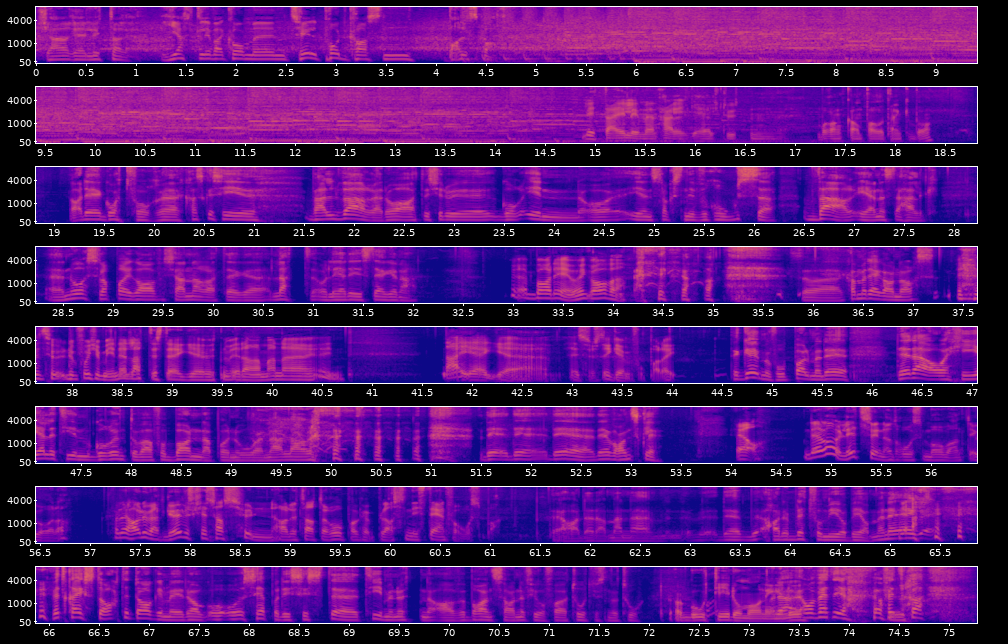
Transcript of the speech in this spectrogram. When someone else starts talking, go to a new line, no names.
Kjære lyttere, hjertelig velkommen til podkasten Ballspar.
Litt deilig med en helg helt uten brannkamper å tenke på.
Ja, det er godt for eh, hva skal jeg si, velvære, da, at ikke du går inn og, i en slags nevrose hver eneste helg. Eh, Nå slapper jeg av, kjenner at jeg er lett og ledig i stegene.
Bare det er jo en gave.
ja. Så eh, hva med deg, Anders?
Du, du får ikke mine lette steg uten videre, men eh, Nei, jeg, jeg syns det er gøy med fotball, jeg.
Det er gøy med fotball, men det, det der å hele tiden gå rundt og være forbanna på noen, eller det, det, det, det er vanskelig.
Ja. Det var jo litt synd at Rosenborg vant i går, da. For det hadde jo vært gøy hvis Kristiansund hadde tatt europacupplassen istedenfor Rosenborg.
Det hadde det, men eh, det hadde blitt for mye å be om. Men jeg, vet du hva jeg startet dagen med i dag? Å, å se på de siste ti minuttene av Brann Sandefjord fra 2002.
Det var god tid om morgenen, du.
og vet, ja, vet du hva?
